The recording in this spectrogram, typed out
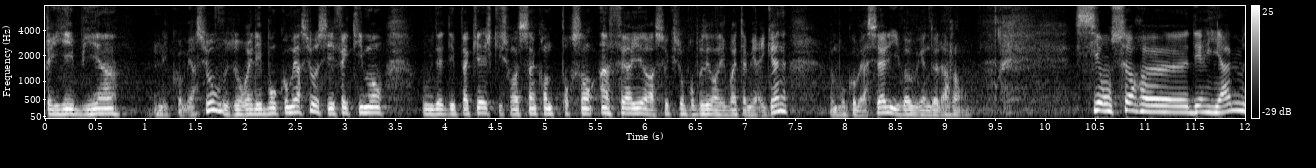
Payez bien les commerciaux, vous aurez les bons commerciaux. Si effectivement vous êtes des packages qui sont à 50% inférieurs à ceux qui sont proposés dans les boîtes américaines, le bon commercial, il va vous gagner de l'argent. Si on sort euh, des RIAM,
